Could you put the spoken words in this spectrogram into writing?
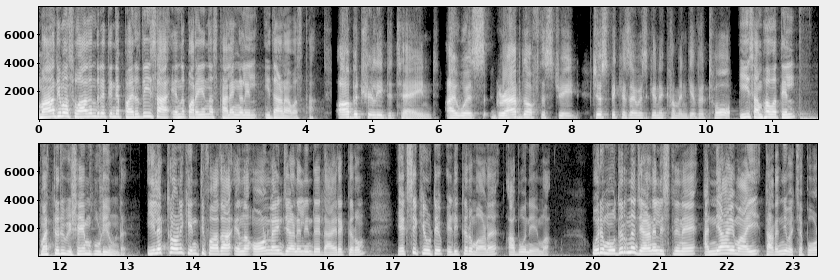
മാധ്യമ സ്വാതന്ത്ര്യത്തിന്റെ പരുദീസ എന്ന് പറയുന്ന സ്ഥലങ്ങളിൽ ഇതാണ് അവസ്ഥ arbitrarily detained. I was grabbed off the street just because I was going to come and give a talk. ഈ സംഭവത്തിൽ മറ്റൊരു വിഷയം കൂടിയുണ്ട് ഇലക്ട്രോണിക് ഇൻതിഫാദ എന്ന ഓൺലൈൻ ജേണലിന്റെ ഡയറക്ടറും എക്സിക്യൂട്ടീവ് എഡിറ്ററുമാണ് അബു നെയ്മ ഒരു മുതിർന്ന ജേർണലിസ്റ്റിനെ അന്യായമായി തടഞ്ഞു വെച്ചപ്പോൾ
